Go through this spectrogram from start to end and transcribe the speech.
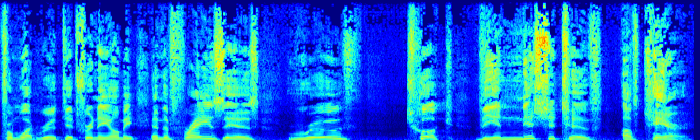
from what Ruth did for Naomi. And the phrase is, Ruth took the initiative of care.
